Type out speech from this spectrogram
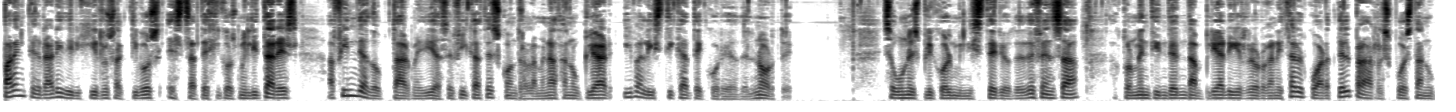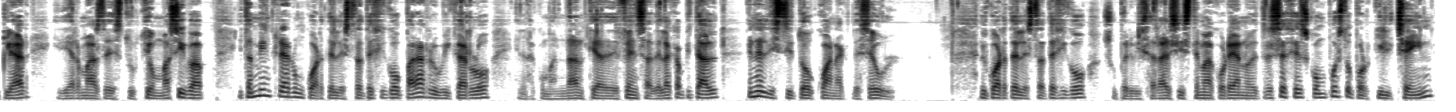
para integrar y dirigir los activos estratégicos militares a fin de adoptar medidas eficaces contra la amenaza nuclear y balística de Corea del Norte. Según explicó el Ministerio de Defensa, actualmente intenta ampliar y reorganizar el cuartel para respuesta nuclear y de armas de destrucción masiva y también crear un cuartel estratégico para reubicarlo en la Comandancia de Defensa de la capital en el distrito Kwanak de Seúl. El cuartel estratégico supervisará el sistema coreano de tres ejes compuesto por Kill Chain,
